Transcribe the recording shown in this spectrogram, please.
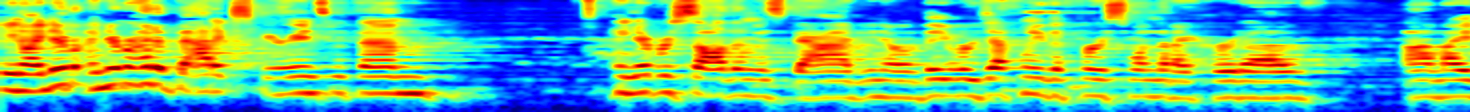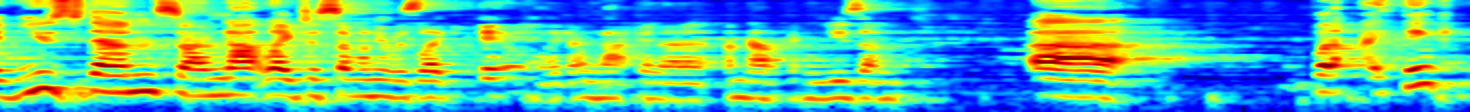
you know I never I never had a bad experience with them. I never saw them as bad. You know, they were definitely the first one that I heard of. Um, I've used them, so I'm not like just someone who was like, Ew, like I'm not gonna I'm not gonna use them. Uh, but I think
